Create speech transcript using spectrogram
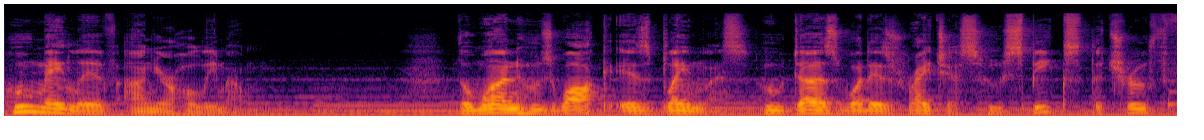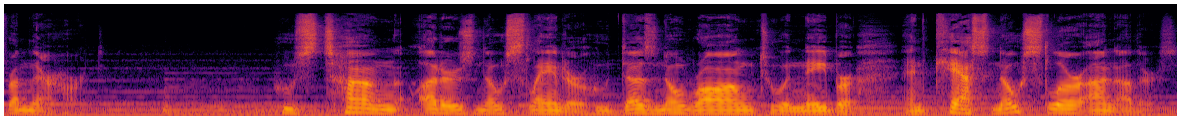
Who may live on your holy mountain? The one whose walk is blameless, who does what is righteous, who speaks the truth from their heart whose tongue utters no slander, who does no wrong to a neighbor, and casts no slur on others,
